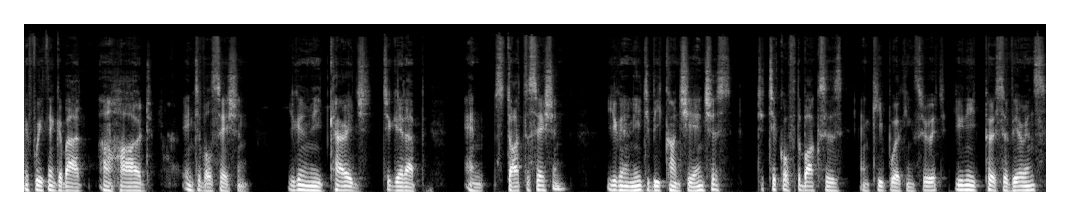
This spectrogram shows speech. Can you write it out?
If we think about a hard interval session, you're going to need courage to get up and start the session. You're going to need to be conscientious to tick off the boxes and keep working through it. You need perseverance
